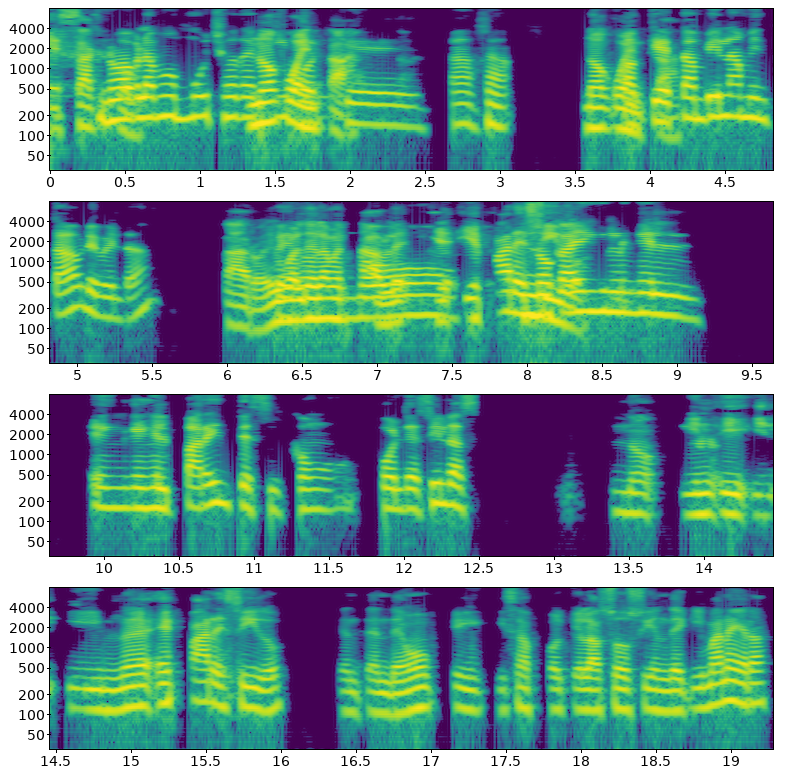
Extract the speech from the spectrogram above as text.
exacto. no hablamos mucho de No cuenta. porque, ajá, no aunque cuenta. es también lamentable, ¿verdad? Claro, es igual de lamentable. no- y es parecido. No caen en el, en, en el paréntesis, como por decirlo así. No, y, y, y, no es, es parecido, entendemos que quizás porque lo asocien de qué manera,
